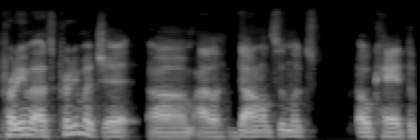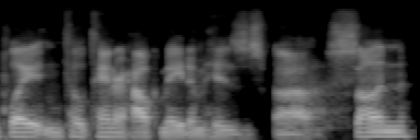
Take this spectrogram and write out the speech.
pretty much that's pretty much it. Um, I like Donaldson looks okay at the plate until Tanner Houck made him his uh, son.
